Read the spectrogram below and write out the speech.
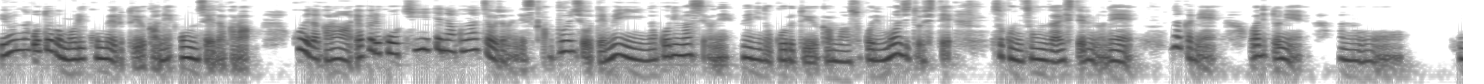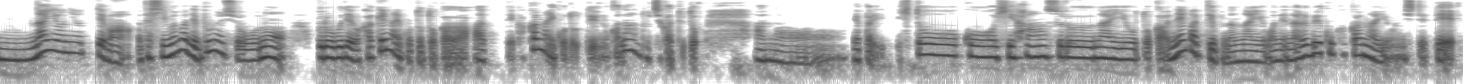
いろんなことが盛り込めるというかね音声だから声だからやっぱりこう聞いてなくなっちゃうじゃないですか文章って目に残りますよね目に残るというかまあそこに文字としてそこに存在してるのでなんかね割とねあのうん内容によっては私今まで文章のブログでは書けないこととかがあって書かないことっていうのかなどっちかっていうと。あのやっぱり人をこう批判する内容とかネガティブな内容はねなるべく書かないようにしてて。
